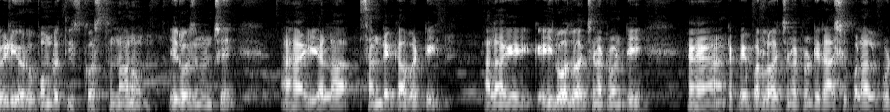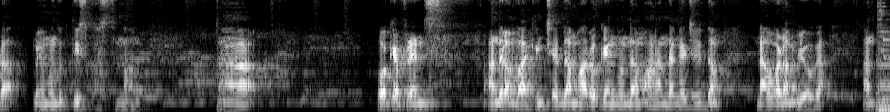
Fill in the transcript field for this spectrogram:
వీడియో రూపంలో తీసుకొస్తున్నాను. ఈరోజు నుంచి ఇలా సండే కాబట్టి అలాగే ఈరోజు వచ్చినటువంటి అంటే పేపర్లో వచ్చినటువంటి రాశి ఫలాలు కూడా మీ ముందుకు తీసుకొస్తున్నాను. ఓకే ఫ్రెండ్స్ అందరం వాకింగ్ చేద్దాం ఆరోగ్యంగా ఉందాం ఆనందంగా జీవిద్దాం. నవ్వడం యోగా. అందరం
